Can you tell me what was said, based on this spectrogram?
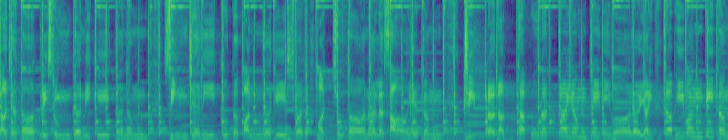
रजताद्रिशृङ्गनिकेतनं सिञ्जनीकृतपन्नगेश्वरमच्युतानलसायकं क्षिप्रदग्धपुरत्रयं त्रिदिवालयैरभिवन्दितं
